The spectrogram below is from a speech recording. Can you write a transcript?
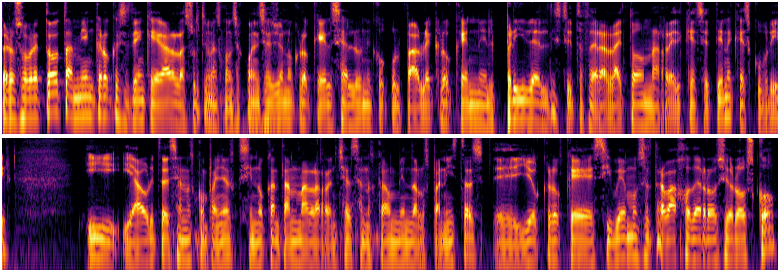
pero sobre todo también creo que se tienen que llegar a las últimas consecuencias. Yo no creo que él sea el único culpable, creo que en el PRI del Distrito Federal hay toda una red que se tiene que descubrir y, ahorita decían los compañeros que si no cantan mal la ranchera se nos quedan viendo a los panistas. Eh, yo creo que si vemos el trabajo de Rosy Orozco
